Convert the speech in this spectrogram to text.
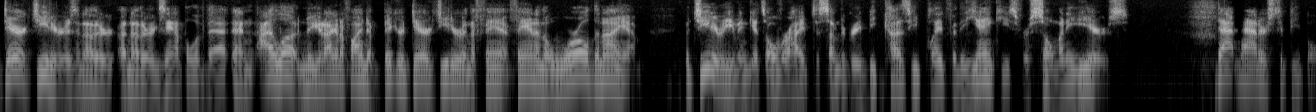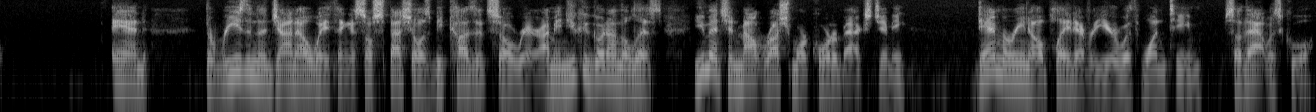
Derek Jeter is another another example of that. And I love you're not going to find a bigger Derek Jeter in the fan fan in the world than I am. But Jeter even gets overhyped to some degree because he played for the Yankees for so many years. That matters to people. And the reason the John Elway thing is so special is because it's so rare. I mean, you could go down the list. You mentioned Mount Rushmore quarterbacks, Jimmy. Dan Marino played every year with one team. So that was cool.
